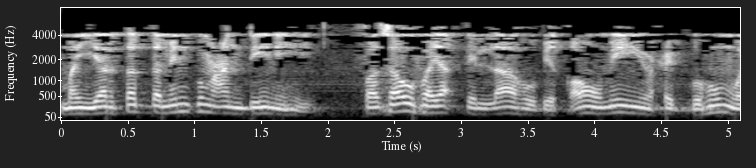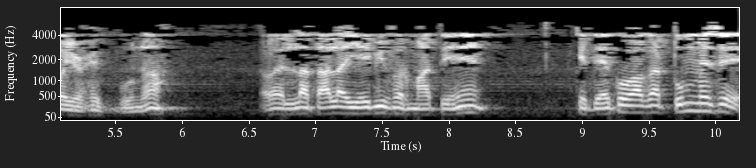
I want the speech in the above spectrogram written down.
میں یرتد منکم عن دینی فسو فیات اللہ بقومی یحبہم و یحبونہ اور اللہ تعالیٰ یہ بھی فرماتے ہیں کہ دیکھو، اگر تم میں سے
